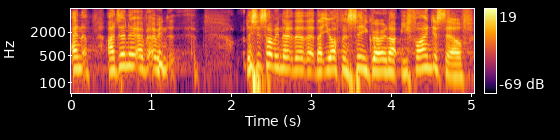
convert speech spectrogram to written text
And I don't know, I mean, this is something that, that, that you often see growing up. You find yourself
